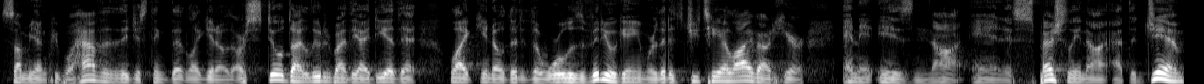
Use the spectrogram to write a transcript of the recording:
some young people have that they just think that like you know are still diluted by the idea that like you know that the world is a video game or that it's GTA Live out here and it is not and especially not at the gym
